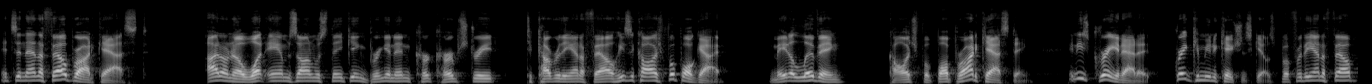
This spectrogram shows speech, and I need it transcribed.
It's an NFL broadcast. I don't know what Amazon was thinking bringing in Kirk Herbstreit to cover the NFL. He's a college football guy, made a living college football broadcasting, and he's great at it. Great communication skills, but for the NFL,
